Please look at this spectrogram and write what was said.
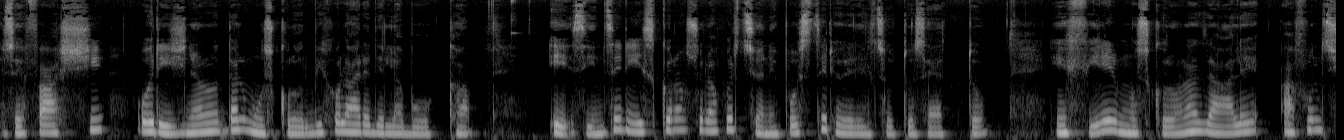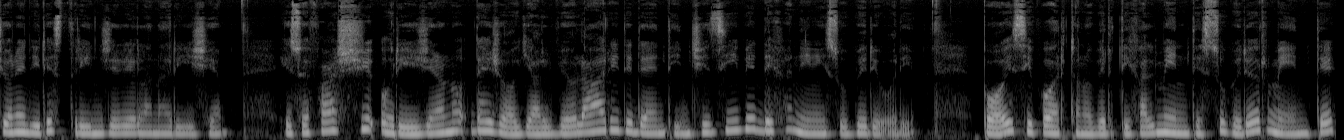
I suoi fasci originano dal muscolo orbicolare della bocca e si inseriscono sulla porzione posteriore del sottosetto. Infine il muscolo nasale ha funzione di restringere la narice. I suoi fasci originano dai giochi alveolari dei denti incisivi dei canini superiori. Poi si portano verticalmente e superiormente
